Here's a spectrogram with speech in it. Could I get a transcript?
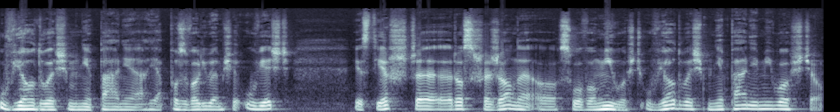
uwiodłeś mnie, Panie, a ja pozwoliłem się uwieść, jest jeszcze rozszerzone o słowo miłość. Uwiodłeś mnie, Panie, miłością.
